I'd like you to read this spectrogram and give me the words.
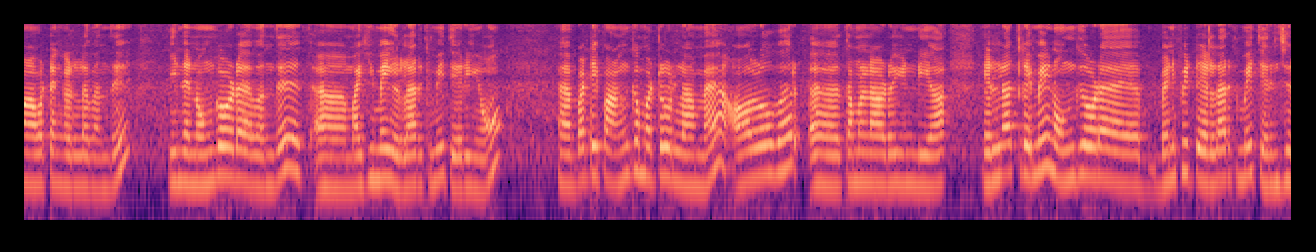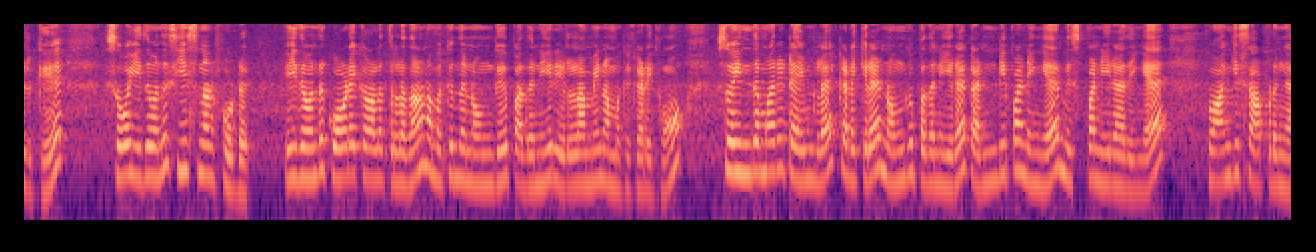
மாவட்டங்களில் வந்து இந்த நொங்கோட வந்து மகிமை எல்லாருக்குமே தெரியும். பட் இப்போ அங்கே மட்டும் இல்லாமல் ஆல் ஓவர் தமிழ்நாடு இந்தியா எல்லாத்துலேயுமே நொங்கோட பெனிஃபிட் எல்லாருக்குமே தெரிஞ்சிருக்கு. ஸோ இது வந்து சீசனல் ஃபுட்டு இது வந்து கோடை காலத்தில் தான் நமக்கு இந்த நொங்கு பதநீர் எல்லாமே நமக்கு கிடைக்கும். ஸோ இந்த மாதிரி டைமில் கிடைக்கிற நொங்கு பதநீரை கண்டிப்பாக நீங்கள் மிஸ் பண்ணிடாதீங்க. வாங்கி சாப்பிடுங்க.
